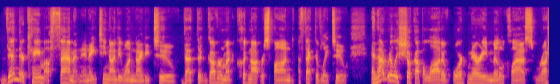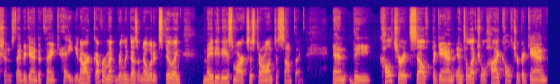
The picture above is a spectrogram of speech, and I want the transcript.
Then there came a famine in 1891 92 that the government could not respond effectively to. And that really shook up a lot of ordinary middle class Russians. They began to think, hey, you know, our government really doesn't know what it's doing. Maybe these Marxists are onto something. And the culture itself began, intellectual high culture began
